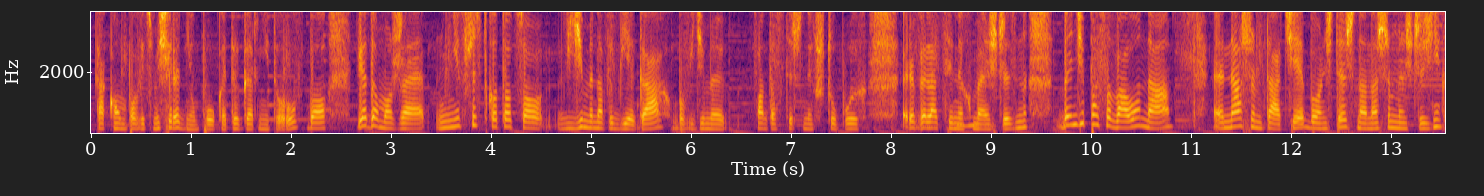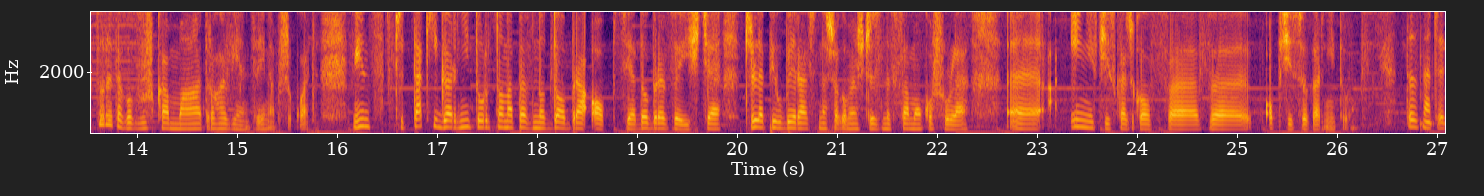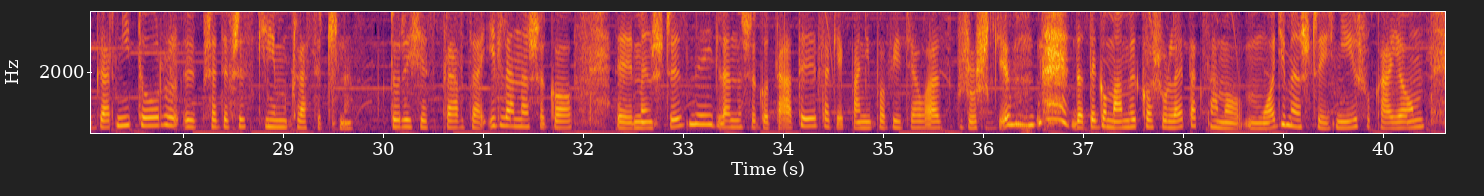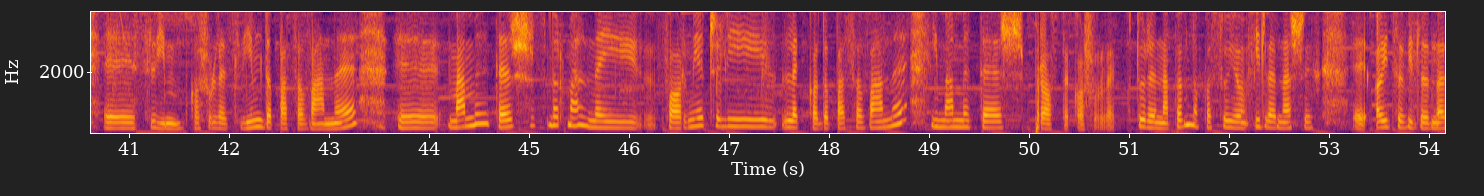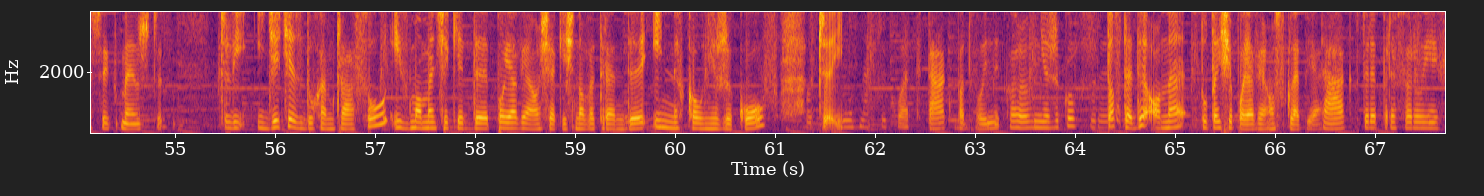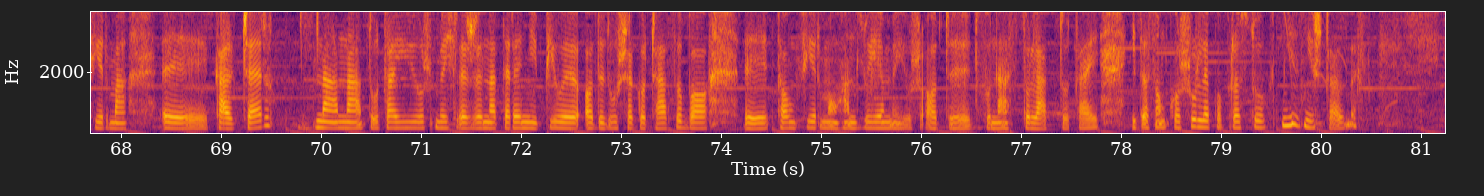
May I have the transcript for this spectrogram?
taką powiedzmy średnią półkę tych garniturów, bo wiadomo, że nie wszystko to, co widzimy na wybiegach, bo widzimy fantastycznych, szczupłych, rewelacyjnych mężczyzn, będzie pasowało na e, naszym tacie, bądź też na naszym mężczyźnie, który tego brzuszka ma trochę więcej na przykład. Więc czy taki garnitur to na pewno dobra opcja, dobre wyjście? Czy lepiej ubierać naszego mężczyznę w samą koszulę i nie wciskać go w, w obcisły garnitur? To znaczy garnitur y, przede wszystkim klasyczny który się sprawdza i dla naszego y, mężczyzny, i dla naszego taty, tak jak pani powiedziała, z brzuszkiem. Do tego mamy koszulę, tak samo młodzi mężczyźni szukają y, slim, koszule slim dopasowane. Y, mamy też w normalnej formie, czyli lekko dopasowane i mamy też proste koszule, które na pewno pasują i dla naszych ojców, i dla naszych mężczyzn. Czyli idziecie z duchem czasu i w momencie, kiedy pojawiają się jakieś nowe trendy innych kołnierzyków, czy Podwójnych na przykład, tak, podwójnych kołnierzyków, które... to wtedy one tutaj się pojawiają w sklepie. Tak, które preferuje firma y, Culture, znana tutaj już myślę, że na terenie Piły od dłuższego czasu, bo y, tą firmą handlujemy już od y, 12 lat tutaj i to są koszule po prostu niezniszczalne.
